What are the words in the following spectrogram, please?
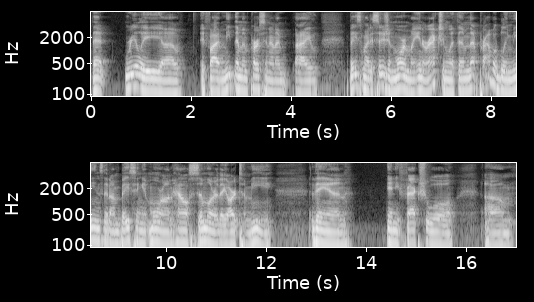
That really, uh, if I meet them in person and I, I base my decision more on my interaction with them, that probably means that I'm basing it more on how similar they are to me than any factual um,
